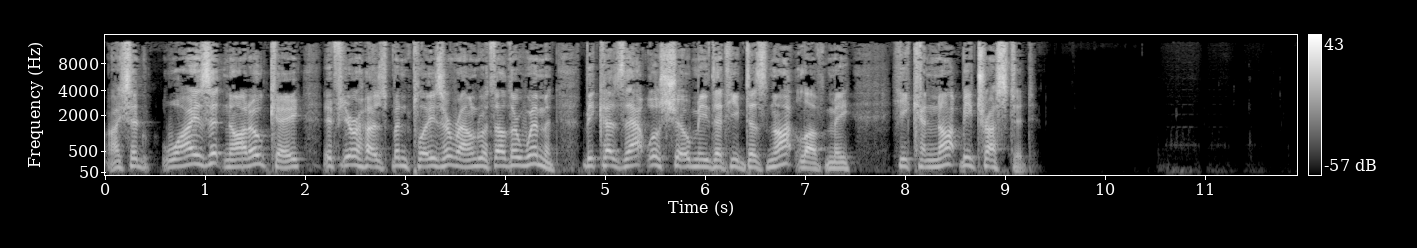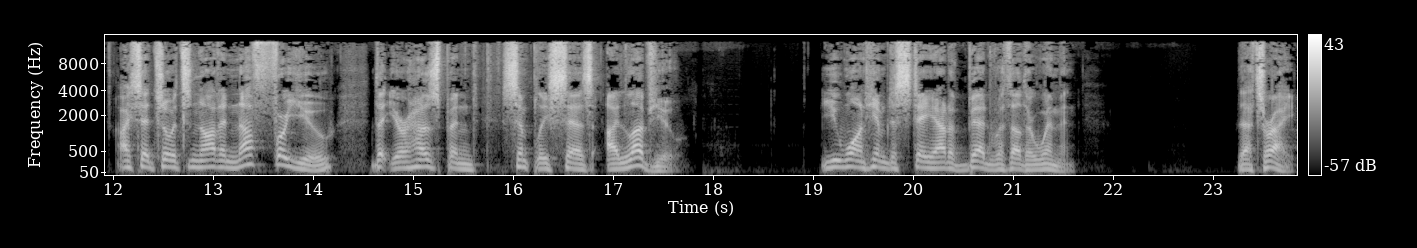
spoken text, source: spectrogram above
I said, Why is it not okay if your husband plays around with other women? Because that will show me that he does not love me. He cannot be trusted. I said, So it's not enough for you that your husband simply says, I love you. You want him to stay out of bed with other women. That's right.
